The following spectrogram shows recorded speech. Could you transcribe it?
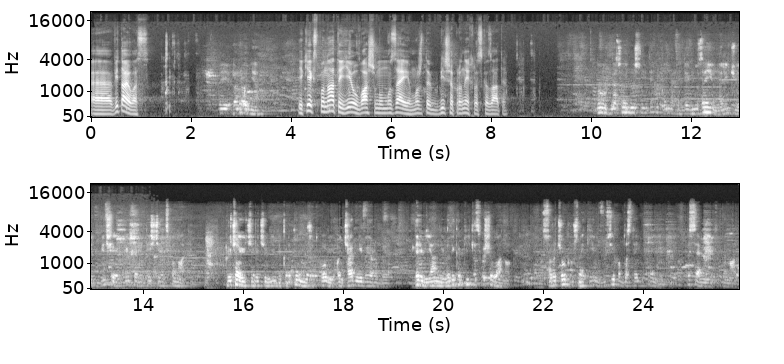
Е, вітаю вас! Доброго дня. Які експонати є у вашому музеї? Можете більше про них розказати? Ну, на сьогоднішній день фонди музею налічують більше як півтори тисячі експонатів, включаючи речові, декоративно-ужиткові, гончарні вироби, дерев'яні, велика кількість вишиванок, сорочок, рушників з усіх областей України, писемні експонати.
